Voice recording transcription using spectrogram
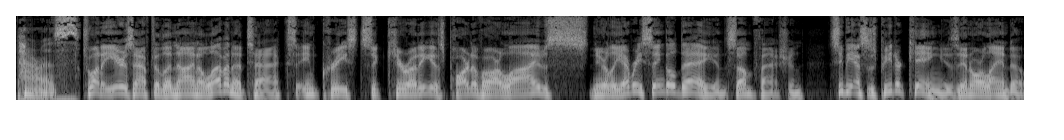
Paris. 20 years after the 9 11 attacks, increased security is part of our lives nearly every single day in some fashion. CBS's Peter King is in Orlando.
